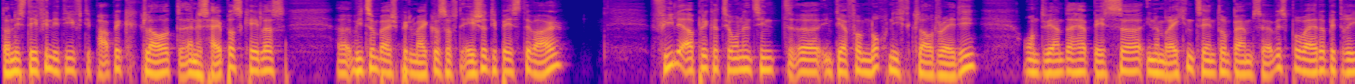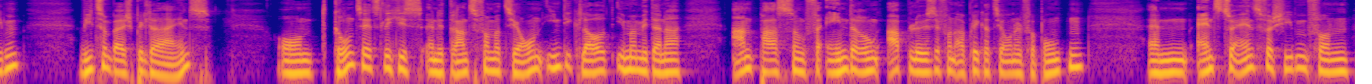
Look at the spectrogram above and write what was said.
dann ist definitiv die Public Cloud eines Hyperscalers, äh, wie zum Beispiel Microsoft Azure, die beste Wahl. Viele Applikationen sind äh, in der Form noch nicht cloud-ready und werden daher besser in einem Rechenzentrum beim Service Provider betrieben, wie zum Beispiel der A1. Und grundsätzlich ist eine Transformation in die Cloud immer mit einer Anpassung, Veränderung, Ablöse von Applikationen verbunden. Ein 1 zu 1 Verschieben von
